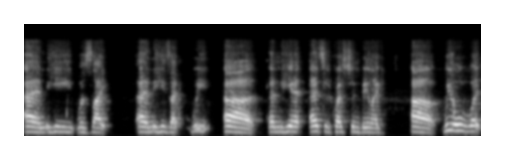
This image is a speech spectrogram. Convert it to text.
and he was like, and he's like, we uh, and he answered a question being like, uh, we all went,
